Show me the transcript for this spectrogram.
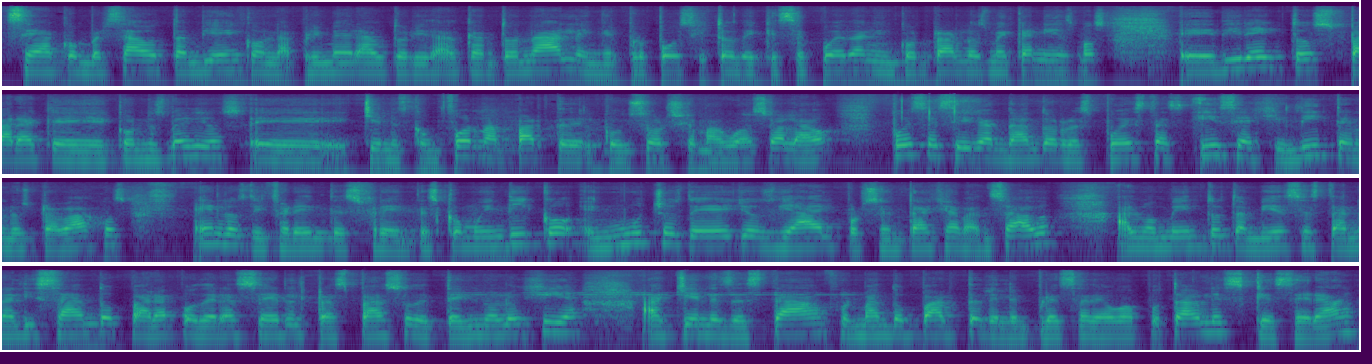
Se ha conversado también con la primera autoridad cantonal en el propósito de que se puedan encontrar los mecanismos eh, directos para que con los medios eh, quienes conforman parte del consorcio Maguazo Alao pues se sigan dando respuestas y se agiliten los trabajos en los diferentes frentes. Como indico, en muchos de ellos ya el porcentaje avanzado al momento también se está analizando para poder hacer el traspaso de tecnología a quienes están formando parte de la empresa de agua potables, que serán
